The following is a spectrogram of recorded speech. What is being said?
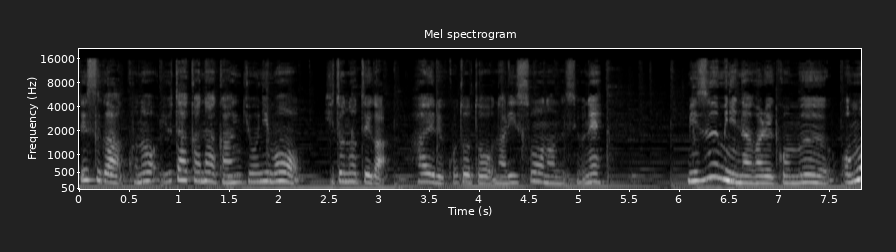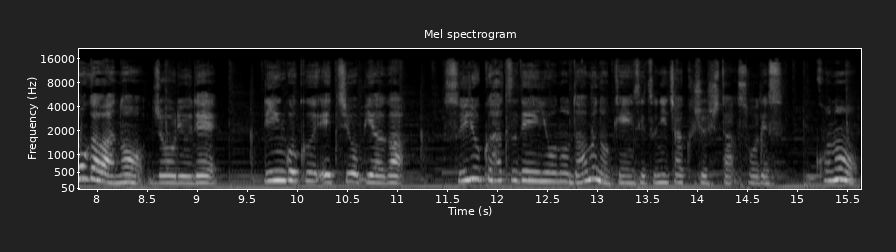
ですがこの豊かな環境にも人の手が入ることとなりそうなんですよね。湖に流れ込むオモ川の上流で隣国エチオピアが水力発電用のダムの建設に着手したそうです。この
